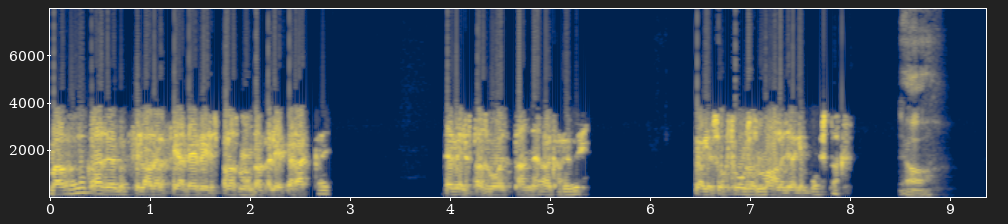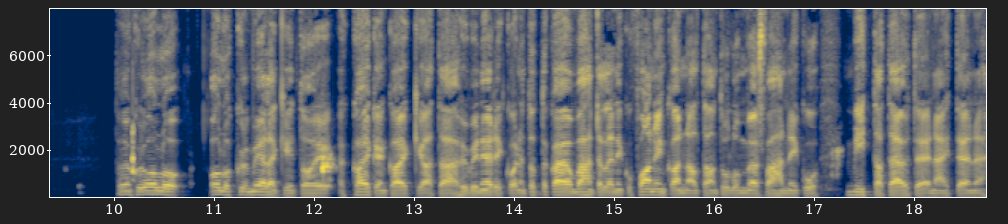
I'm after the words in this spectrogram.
Mä olikohan se joku Philadelphia Devils pelasi monta peliä peräkkäin. Devils taas voittaa ne aika hyvin. Ja oli suht runsas maalisiakin muistaakseni. Joo. Toi on kyllä ollut, ollut kyllä mielenkiintoinen kaiken kaikkiaan tämä hyvin erikoinen. Totta kai on vähän tällainen niin kuin fanin kannalta on tullut myös vähän niin kuin mitta täyteen näiden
